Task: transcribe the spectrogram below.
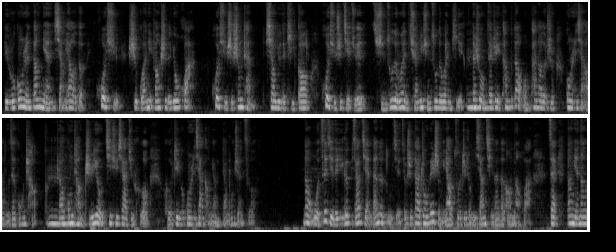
比如工人当年想要的，或许是管理方式的优化，或许是生产效率的提高，或许是解决寻租的问权利寻租的问题。但是我们在这里看不到，我们看到的是工人想要留在工厂，然后工厂只有继续下去和和这个工人下岗两两种选择。那我自己的一个比较简单的读解就是，大众为什么要做这种一厢情愿的浪漫化，在当年那个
